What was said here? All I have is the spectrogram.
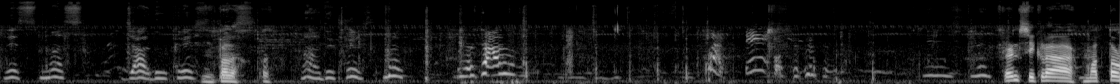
క్రిస్మస్ జాదు క్రిస్మస్ పద పద. జాదు క్రిస్మస్. ఫ్రెండ్స్ ఇక్కడ మొత్తం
